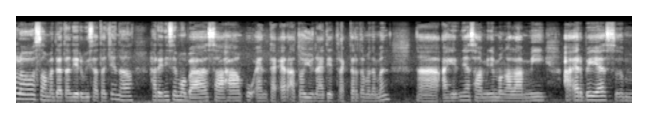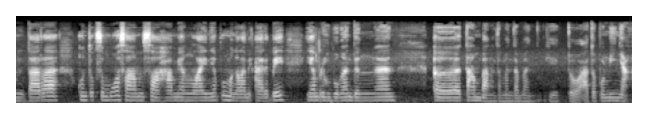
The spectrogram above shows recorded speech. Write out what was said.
Halo, selamat datang di Wisata Channel. Hari ini saya mau bahas saham UNTR atau United Tractor, teman-teman. Nah, akhirnya saham ini mengalami ARB ya, sementara untuk semua saham-saham yang lainnya pun mengalami ARB yang berhubungan dengan uh, tambang, teman-teman, gitu, ataupun minyak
